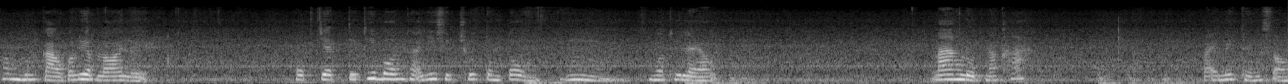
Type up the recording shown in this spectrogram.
ข้อมูลเก่าก็เรียบร้อยเลยหกเจ็ดติดที่บนค่ะยี่สิบชุดตรงๆ อืม งวดที่แล้ว ล่างหลุดนะคะ ไปไม่ถึงสอง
